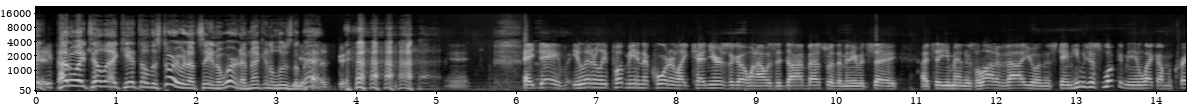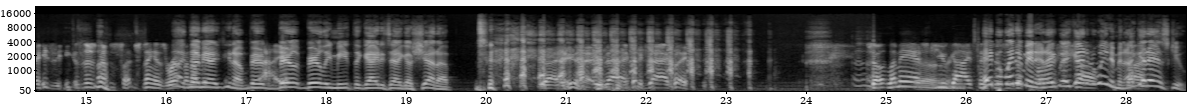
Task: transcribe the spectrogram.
I- How do I tell? I can't tell the story without saying a word. I'm not going to lose the Yeah, bet. Hey, Dave, he literally put me in the corner like 10 years ago when I was at Don Best with him, and he would say, I'd say, yeah, man, there's a lot of value in this game. He would just look at me and like I'm crazy because there's no such thing as I, ripping I mean, I, you know, bar- barely, barely meet the guy to say, "I go, shut up." right, exactly. exactly. So let me ask Oh, you uh, guys. Hey, but wait a minute. I, first I gotta, wait a minute. I got to ask you.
